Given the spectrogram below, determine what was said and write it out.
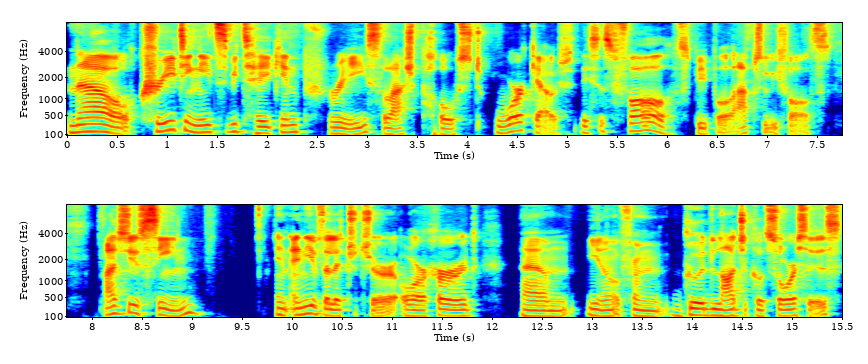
Now, creatine needs to be taken pre slash post workout. This is false, people. Absolutely false. As you've seen in any of the literature or heard, um, you know, from good logical sources,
